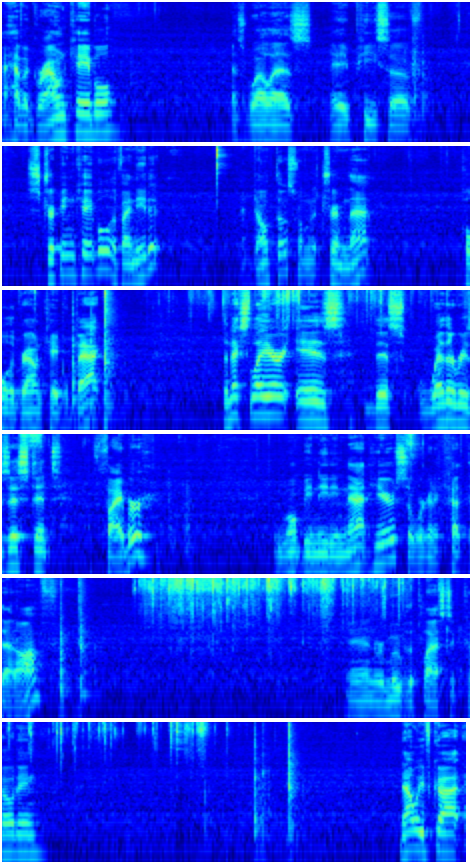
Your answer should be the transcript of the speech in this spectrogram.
I have a ground cable as well as a piece of stripping cable if I need it. I don't though, so I'm going to trim that. Pull the ground cable back. The next layer is this weather resistant fiber. We won't be needing that here, so we're going to cut that off. And remove the plastic coating. Now we've got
